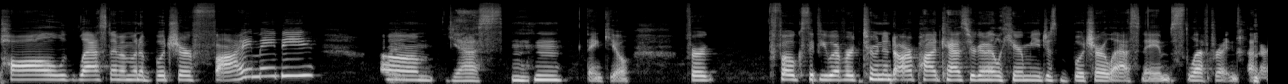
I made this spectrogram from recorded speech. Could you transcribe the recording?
Paul. Last name I'm going to butcher. Phi maybe. Um, yes. hmm Thank you for folks. If you ever tune into our podcast, you're going to hear me just butcher last names left, right, and center.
